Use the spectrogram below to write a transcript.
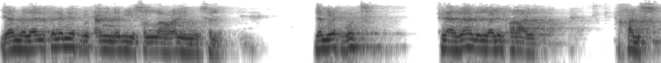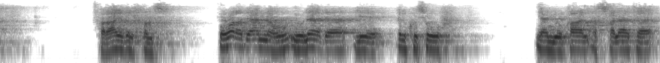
لأن ذلك لم يثبت عن النبي صلى الله عليه وسلم لم يثبت في الأذان إلا للفرائض الخمس. فرائض الخمس. وورد أنه ينادى للكسوف يعني يقال الصلاة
